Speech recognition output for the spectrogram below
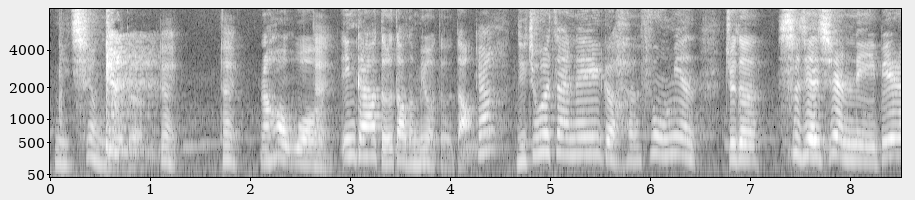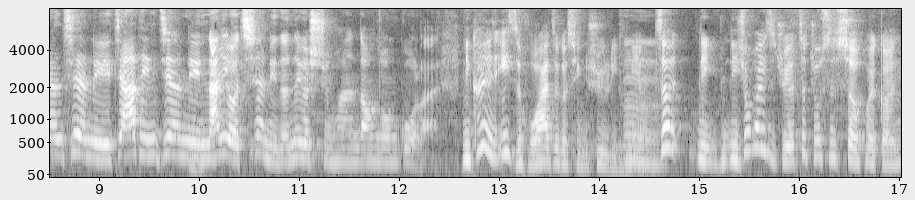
你欠我的，对对然后我对。应该要得到的没有得到，对啊，你就会在那一个很负面，觉得世界欠你、别人欠你、家庭欠嗯。你、男友欠你的那个循环当中过来。你可以一直活在这个情绪里面，嗯。这你你就会一直觉得这就是社会跟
